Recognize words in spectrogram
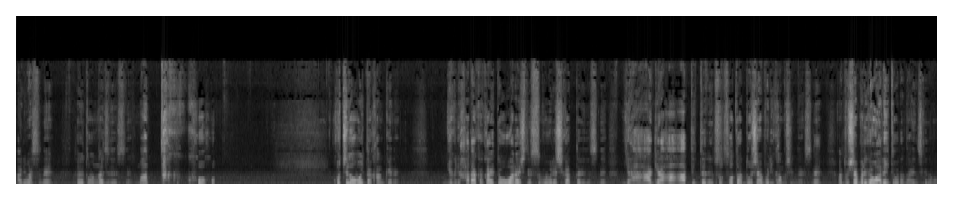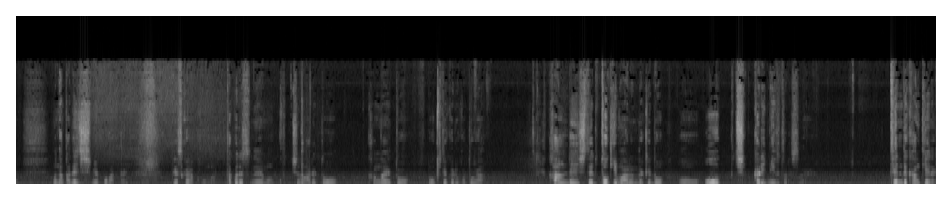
ありますね。それと同じでですね全くこうこっちの思いとは関係ない。逆に腹抱えて大笑いしてすごい嬉しかったりですね。ギャーギャーって言ってるのに外は土砂降りかもしれないですね、まあ、土砂降りが悪いってことはないんですけども。なんかね地震っぽかったり。ですからこう全くですねもうこっちのあれと考えと起きてくることが関連してる時もあるんだけどをしっかり見るとですね点で関係ない。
